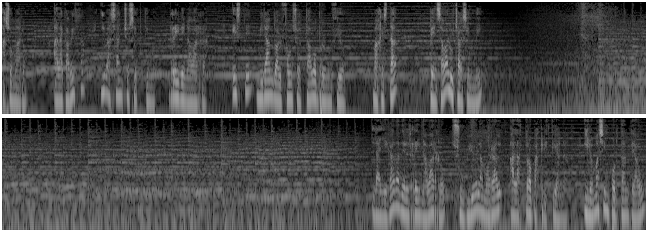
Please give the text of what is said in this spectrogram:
asomaron. A la cabeza iba Sancho VII, rey de Navarra. Este, mirando a Alfonso VIII, pronunció: Majestad, ¿pensaba luchar sin mí? Llegada del rey navarro subió la moral a las tropas cristianas y lo más importante aún,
